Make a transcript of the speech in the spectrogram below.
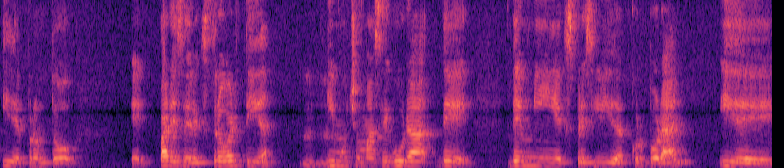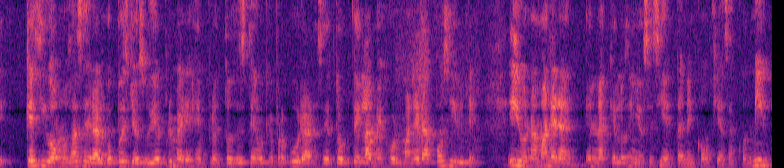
y de pronto eh, parecer extrovertida Ujú. y mucho más segura de, de mi expresividad corporal y de que si vamos a hacer algo, pues yo soy el primer ejemplo, entonces tengo que procurar hacerlo de la mejor manera posible y de una manera en la que los niños se sientan en confianza conmigo.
